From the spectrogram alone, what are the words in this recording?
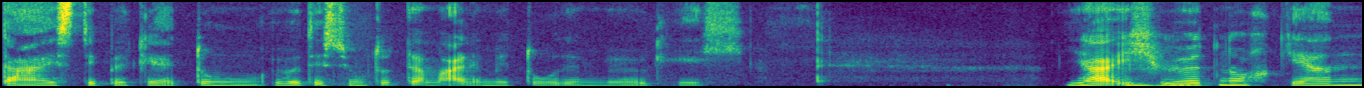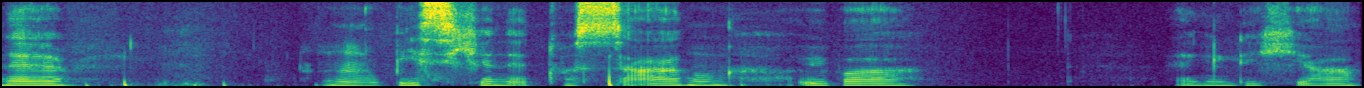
da ist die Begleitung über die symptothermale Methode möglich. Ja, ich mhm. würde noch gerne ein bisschen etwas sagen über eigentlich ja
